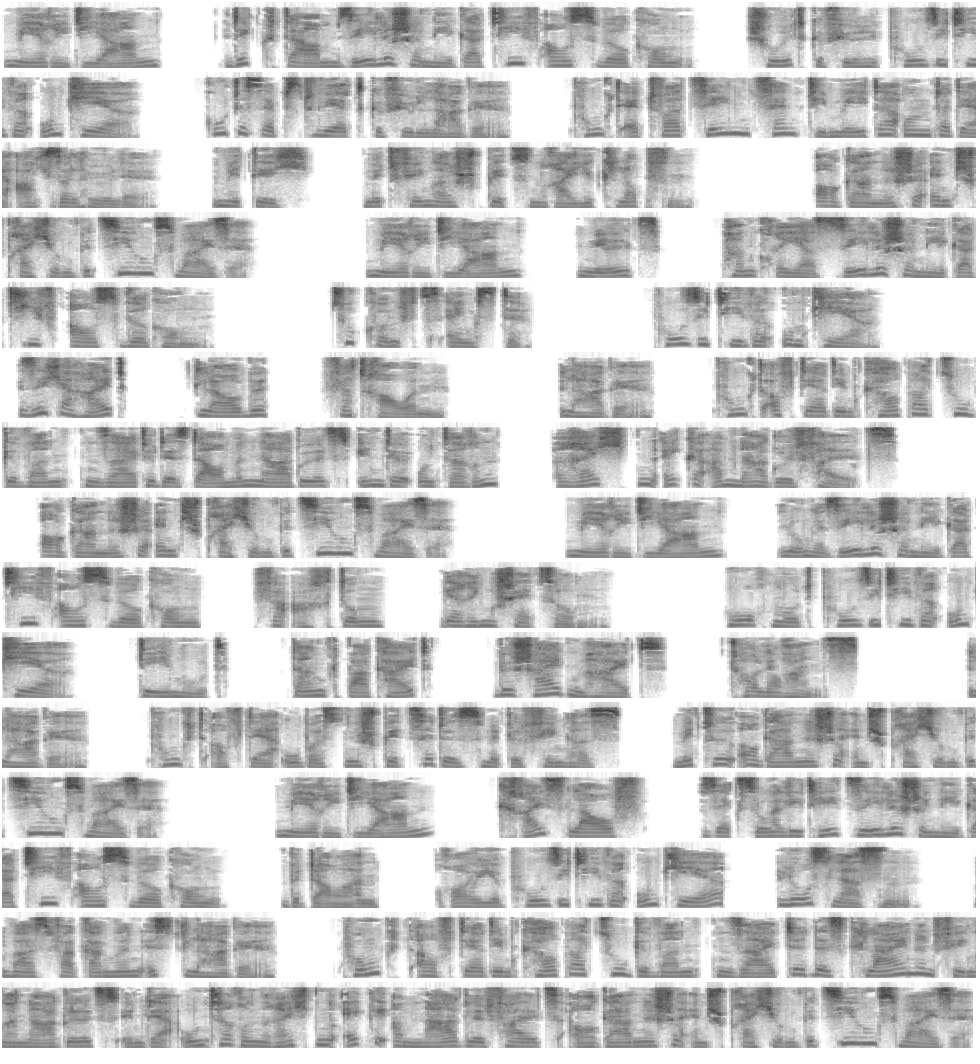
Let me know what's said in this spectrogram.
Meridian, Dickdarm seelische Negativauswirkung, Schuldgefühl positiver Umkehr, gutes Selbstwertgefühl Lage. Punkt etwa 10 cm unter der Achselhöhle, mittig, mit Fingerspitzenreihe klopfen. Organische Entsprechung bzw. Meridian, Milz, Pankreas seelische Negativauswirkung. Zukunftsängste. Positive Umkehr. Sicherheit, Glaube, Vertrauen. Lage. Punkt auf der dem Körper zugewandten Seite des Daumennagels in der unteren, rechten Ecke am Nagelfalz. Organische Entsprechung bzw. Meridian, Lunge seelische Negativauswirkung, Verachtung, Geringschätzung. Hochmut positiver Umkehr, Demut, Dankbarkeit, Bescheidenheit, Toleranz. Lage, Punkt auf der obersten Spitze des Mittelfingers, mittelorganische Entsprechung bzw. Meridian, Kreislauf, Sexualität seelische Negativauswirkung, Bedauern, Reue positiver Umkehr, Loslassen, was vergangen ist Lage, Punkt auf der dem Körper zugewandten Seite des kleinen Fingernagels in der unteren rechten Ecke am Nagelfalz organische Entsprechung bzw.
